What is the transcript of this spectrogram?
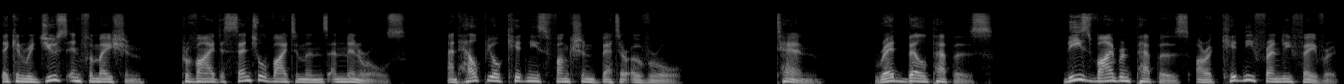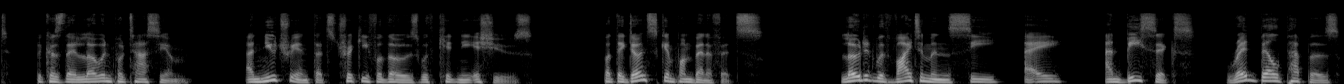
They can reduce inflammation, provide essential vitamins and minerals, and help your kidneys function better overall. 10. Red bell peppers. These vibrant peppers are a kidney-friendly favorite because they're low in potassium, a nutrient that's tricky for those with kidney issues. But they don't skimp on benefits. Loaded with vitamins C, A, and B6, red bell peppers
